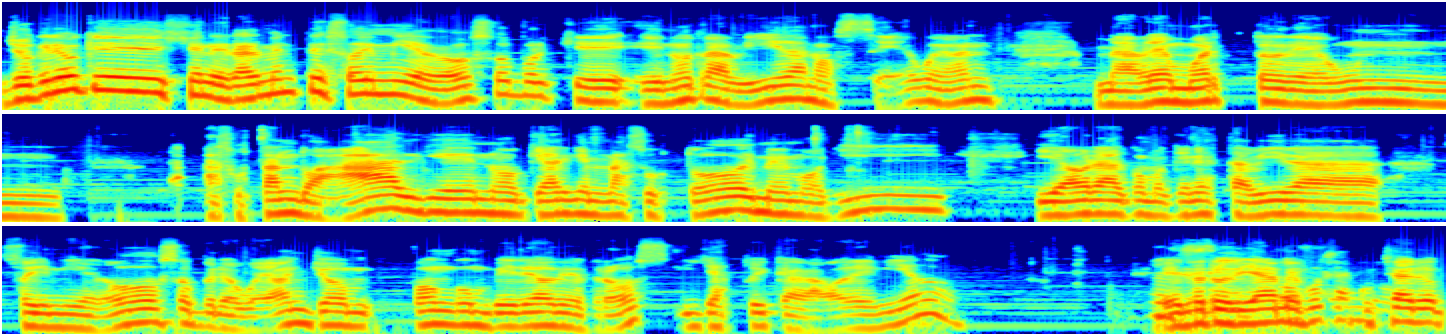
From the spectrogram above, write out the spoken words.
Yo creo que generalmente soy miedoso porque en otra vida, no sé, weón, me habré muerto de un asustando a alguien o que alguien me asustó y me morí y ahora como que en esta vida soy miedoso, pero weón, yo pongo un video de Dross y ya estoy cagado de miedo. El otro día me puse a escuchar,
